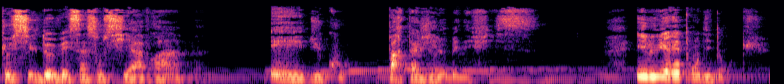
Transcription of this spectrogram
que s'il devait s'associer à Abraham, et du coup partager le bénéfice. Il lui répondit donc.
